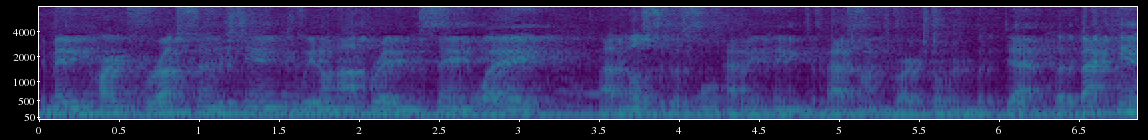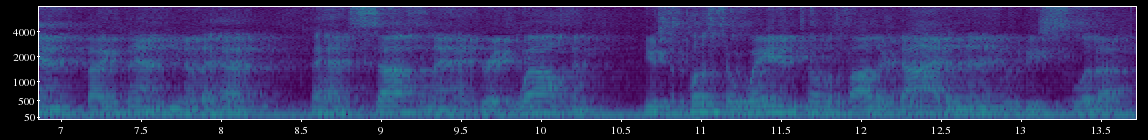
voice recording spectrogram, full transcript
It may be hard for us to understand because we don't operate in the same way. Uh, most of us won't have anything to pass on to our children but debt. But back in, back then, you know, they had they had stuff and they had great wealth, and he was supposed to wait until the father died, and then it would be split up.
